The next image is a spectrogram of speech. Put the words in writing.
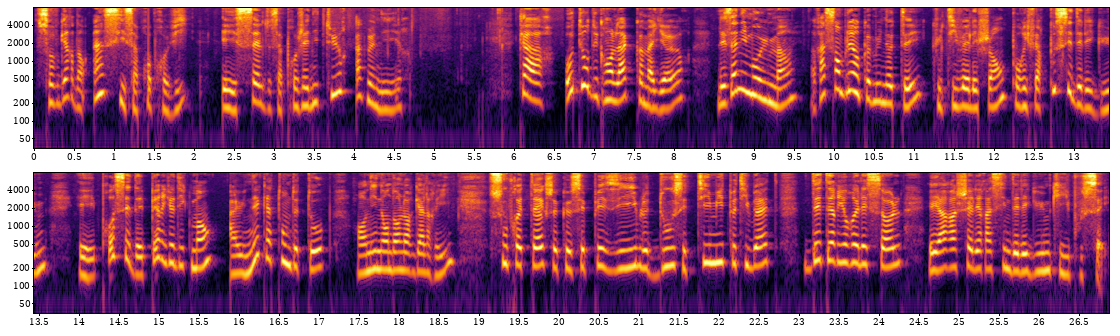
sauvegardant ainsi sa propre vie et celle de sa progéniture à venir. Car, autour du grand lac comme ailleurs, les animaux humains, rassemblés en communauté, cultivaient les champs pour y faire pousser des légumes et procédaient périodiquement à une hécatombe de taupes en inondant leurs galeries, sous prétexte que ces paisibles, douces et timides petites bêtes détérioraient les sols et arrachaient les racines des légumes qui y poussaient.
